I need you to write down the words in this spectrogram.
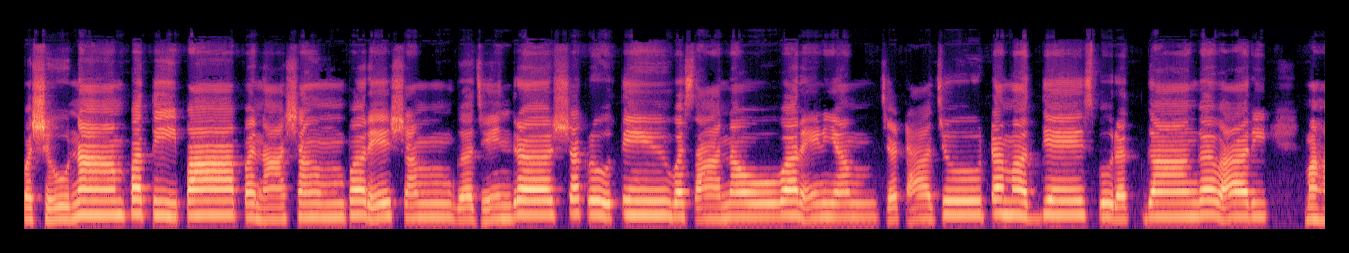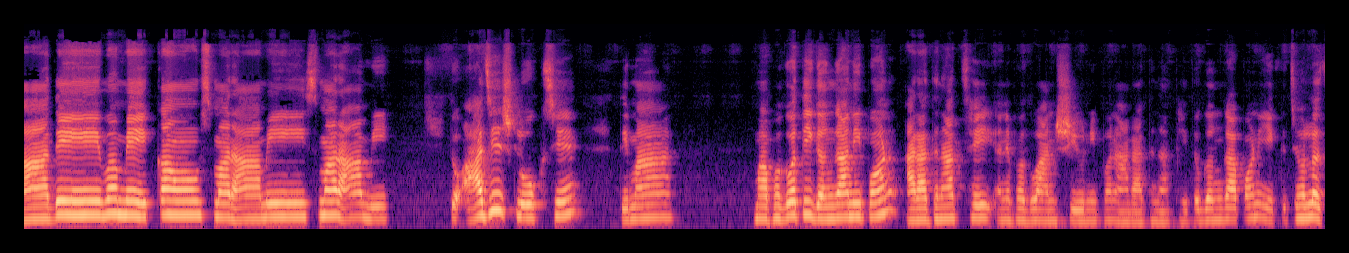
પશુનામ પતિ પાપનાશમ પરેશમ ગજેન્દ્ર શકૃતિ વસાનૌ વરેણ્યમ જટાજૂટ મધ્યે સ્ફુરત ગાંગવારી મહાદેવ મેકં સ્મરામી સ્મરામી. તો આ જે શ્લોક છે, તેમાં માં ભગવતી ગંગાની પણ આરાધના થઈ અને ભગવાન શિવની પણ આરાધના થઈ. તો ગંગા પણ એક જલ જ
